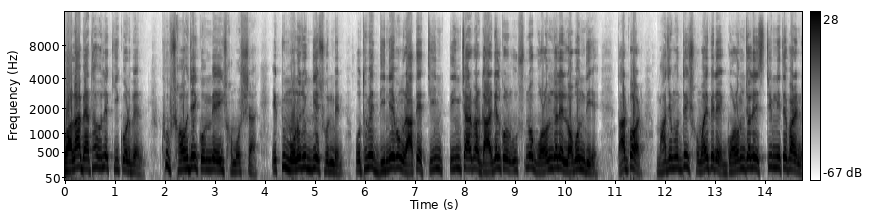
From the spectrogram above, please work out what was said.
গলা ব্যথা হলে কি করবেন? খুব সহজেই কমবে এই সমস্যা। একটু মনোযোগ দিয়ে শুনবেন। প্রথমে দিনে এবং রাতে তিন তিন, চারবার গার্গেল করুন উষ্ণ গরম জলে লবণ দিয়ে। তারপর মাঝে মধ্যেই সময় পেলে গরম জলে স্টিম নিতে পারেন।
